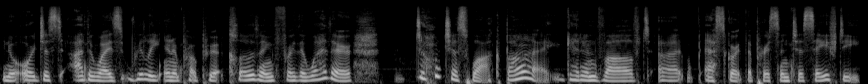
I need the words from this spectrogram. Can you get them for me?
you know, or just otherwise really inappropriate clothing for the weather, don't just walk by. Get involved, uh, escort the person to safety.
